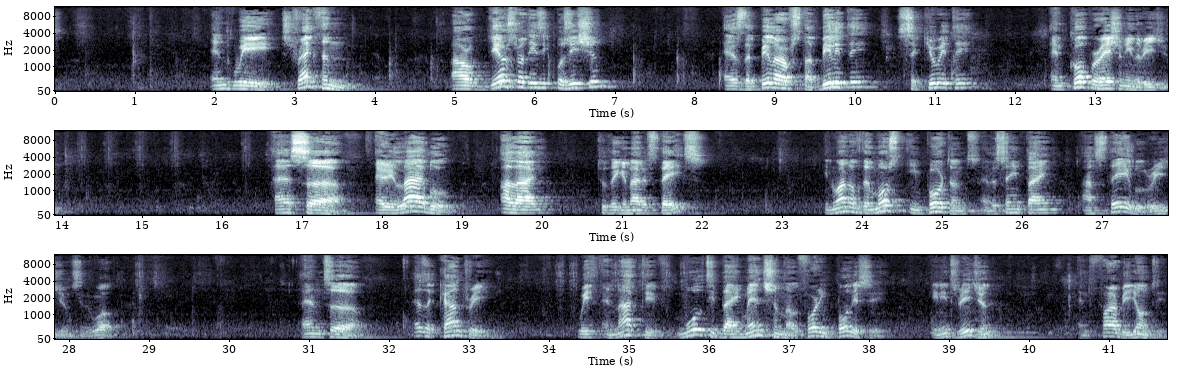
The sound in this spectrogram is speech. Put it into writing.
And we strengthen our geostrategic position as the pillar of stability, security, and cooperation in the region. As uh, a reliable ally to the United States in one of the most important and at the same time unstable regions in the world. And uh, as a country with an active, multidimensional foreign policy in its region and far beyond it.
